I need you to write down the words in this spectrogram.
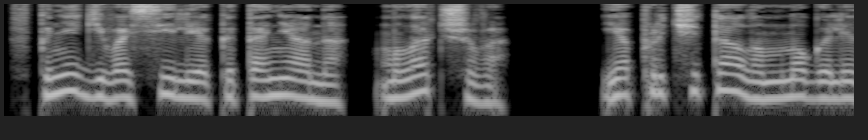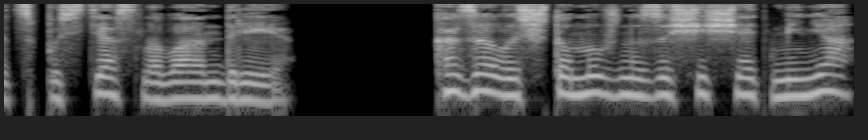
В книге Василия Катаняна, младшего, я прочитала много лет спустя слова Андрея. Казалось, что нужно защищать меня,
